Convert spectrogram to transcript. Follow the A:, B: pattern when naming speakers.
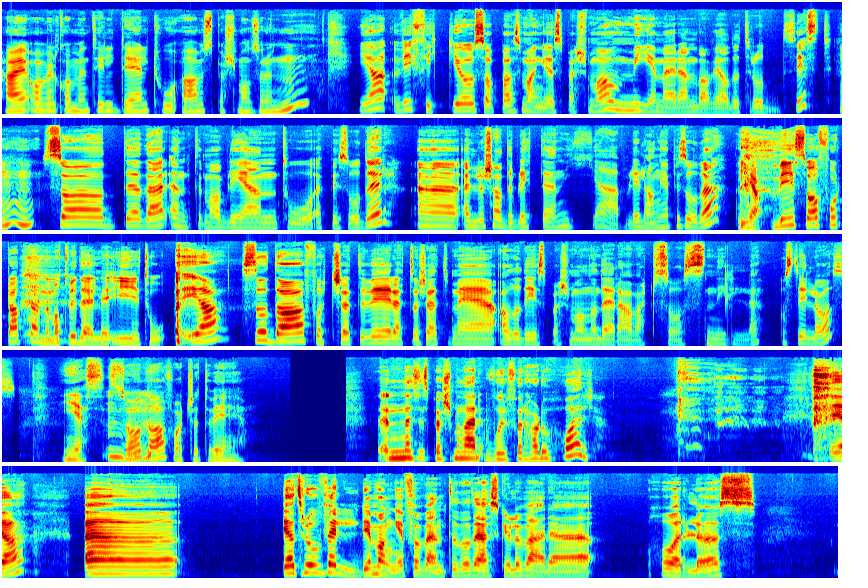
A: Hei og velkommen til del to av spørsmålsrunden.
B: Ja, vi fikk jo såpass mange spørsmål, mye mer enn hva vi hadde trodd sist.
A: Mm.
B: Så det der endte med å bli en to episoder. Eh, ellers hadde det blitt en jævlig lang episode.
A: Ja, Vi så fort at denne måtte vi dele i to.
B: Ja, så da fortsetter vi rett og slett med alle de spørsmålene dere har vært så snille å stille oss.
A: Yes, Så
B: Mhm.
A: da fortsetter vi. Neste spørsmål er hvorfor har du hår?
B: Ja. Uh, jeg tror veldig mange forventet at jeg skulle være hårløs.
